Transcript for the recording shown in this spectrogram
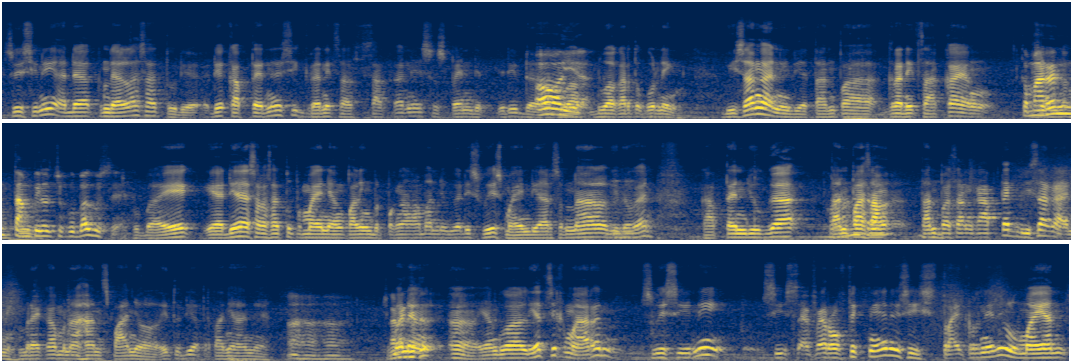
Swiss ini ada kendala satu dia. Dia kaptennya si Granit Xhaka nih suspended. Jadi udah Oh, dua, iya. dua kartu kuning. Bisa nggak nih dia tanpa Granit Xhaka yang kemarin tampil cukup bagus ya. cukup baik ya dia salah satu pemain yang paling berpengalaman juga di Swiss main di Arsenal gitu Hmm. kan kapten juga. Tanpa sang tanpa sang kapten bisa nggak nih mereka menahan Spanyol? Itu dia pertanyaannya. Ah, ah, ah. cuman Karena yang ah, yang gua lihat sih kemarin Swiss ini si Severovic-nya ini si strikernya ini lumayan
